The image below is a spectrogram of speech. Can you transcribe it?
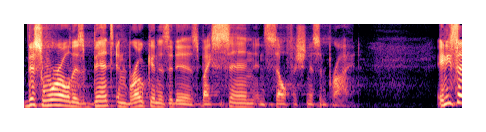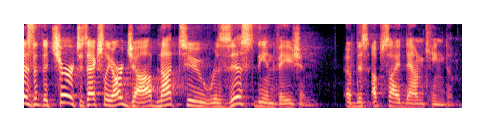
This world is bent and broken as it is by sin and selfishness and pride. And he says that the church is actually our job not to resist the invasion of this upside down kingdom,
